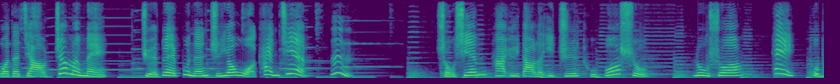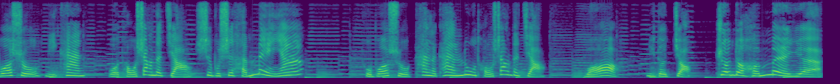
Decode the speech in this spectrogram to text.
我的脚这么美，绝对不能只有我看见。嗯，首先它遇到了一只土拨鼠。鹿说：“嘿，土拨鼠，你看我头上的角是不是很美呀？”土拨鼠看了看鹿头上的角，哇，你的脚真的很美耶！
